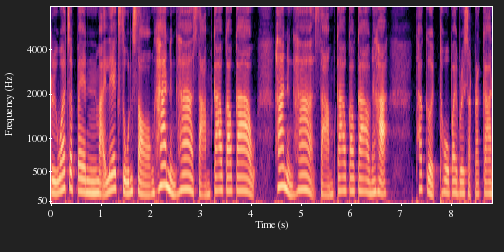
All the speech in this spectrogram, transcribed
หรือว่าจะเป็นหมายเลข 02-515-3999 515-3999 นะคะ ถ้าเกิดโทรไปบริษัทประกัน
